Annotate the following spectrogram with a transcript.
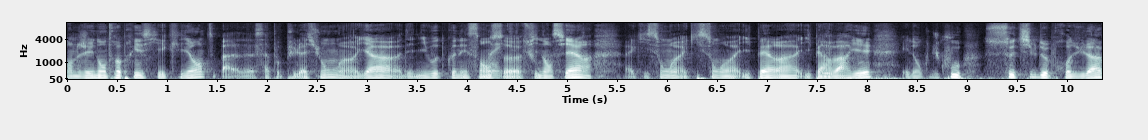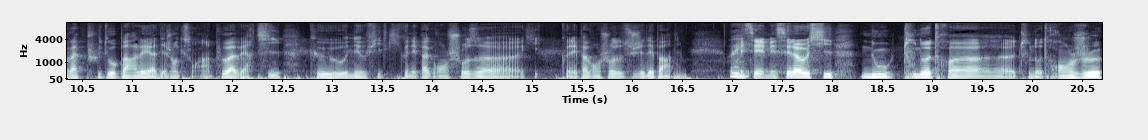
quand j'ai une entreprise qui est cliente, bah, sa population, euh, il y a des niveaux de connaissances euh, financières euh, qui sont, qui sont hyper, hyper variés. Et donc, du coup, ce type de produit-là va plutôt parler à des gens qui sont un peu avertis qu'aux néophytes qui ne connaissent pas grand-chose qui connaît pas grand-chose au sujet d'épargne. Mais c'est là aussi, nous, tout notre, euh, tout notre enjeu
